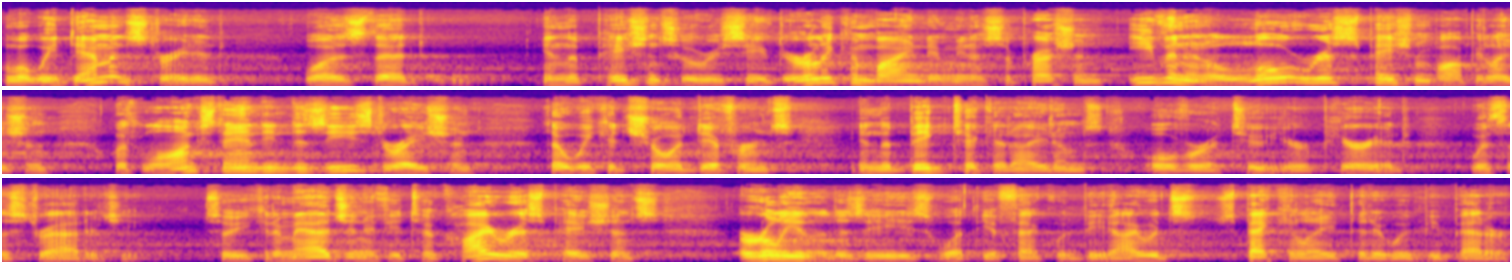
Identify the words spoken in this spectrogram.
what we demonstrated was that in the patients who received early combined immunosuppression, even in a low risk patient population with long-standing disease duration, that we could show a difference in the big ticket items over a two year period with the strategy. So you can imagine if you took high risk patients early in the disease, what the effect would be. I would speculate that it would be better.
